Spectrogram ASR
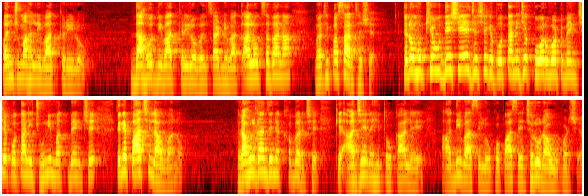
પંચમહાલની વાત કરી લો. દાહોદની વાત કરી લો, વલસાડની વાત આ લોકસભાનામાંથી પસાર થશે. તેનો મુખ્ય ઉદ્દેશ્ય એ જ હશે કે પોતાની જે કોર વોટ બેંક છે, પોતાની જૂની મત બેંક છે, તેને પાછી લાવવાનો. રાહુલ ગાંધીને ખબર છે કે આજે નહીં તો કાલે આદિવાસી લોકો પાસે જરૂર આવવું પડશે.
